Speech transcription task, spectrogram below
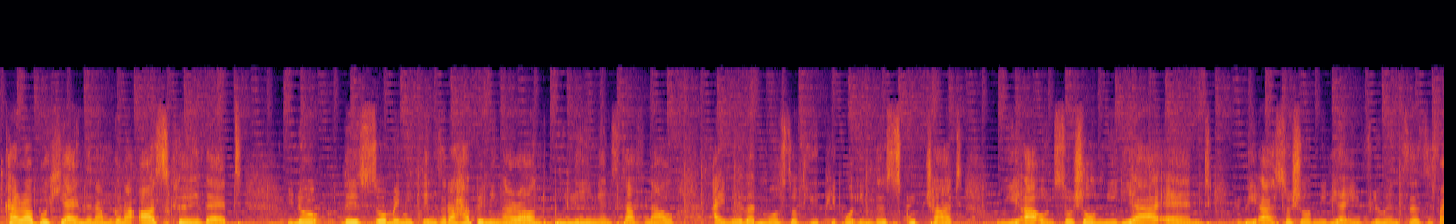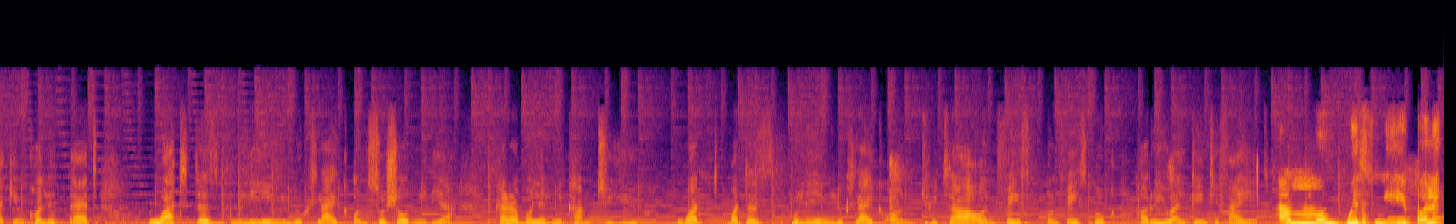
Karabo here and then I'm going to ask her that, you know, there's so many things that are happening around bullying and stuff. Now, I know that most of you people in this group chat, we are on social media and we are social media influencers, if I can call it that. What does bullying look like on social media? Karabo, let me come to you what what does bullying look like on Twitter, on face on Facebook? How do you identify it? Um, with me, bullying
